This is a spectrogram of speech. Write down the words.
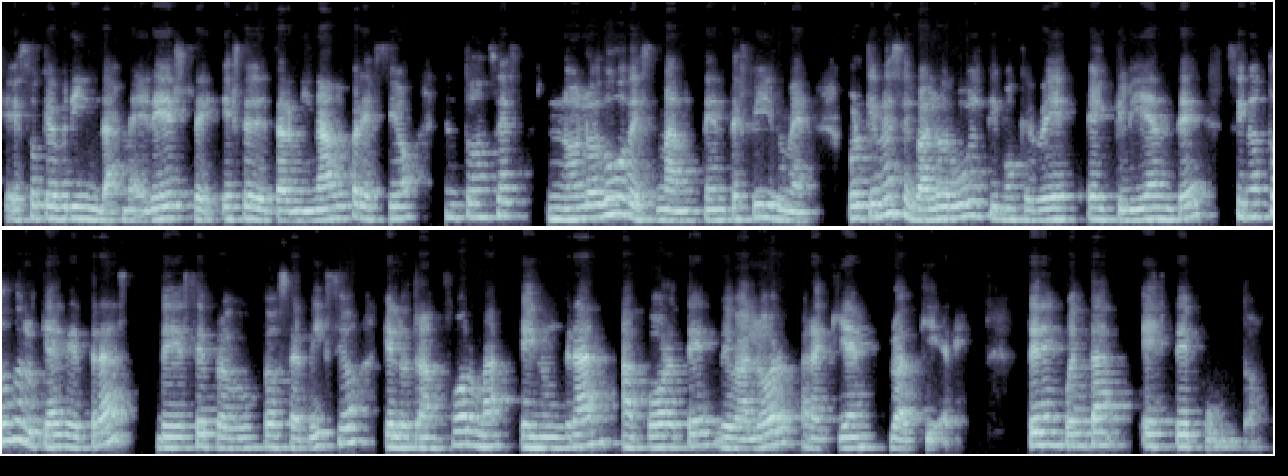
que eso que brindas merece ese determinado precio, entonces no lo dudes, mantente firme, porque no es el valor último que ve el cliente, sino todo lo que hay detrás de ese producto o servicio que lo transforma en un gran aporte de valor para quien lo adquiere. Ten en cuenta este punto.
